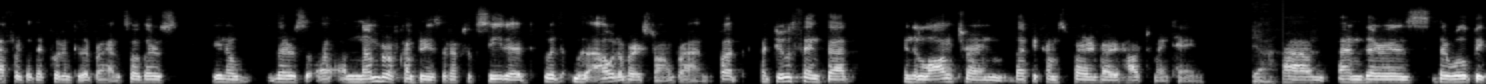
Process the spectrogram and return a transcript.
effort that they put into their brand so there's you know, there's a, a, number of companies that have succeeded with without a very strong brand. But I do think that in the long term, that becomes very, very hard to maintain. Yeah. Um, and there is, there will be,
